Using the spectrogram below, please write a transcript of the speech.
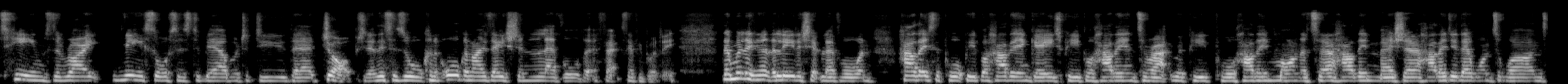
teams the right resources to be able to do their jobs. You know, this is all kind of organization level that affects everybody. Then we're looking at the leadership level and how they support people, how they engage people, how they interact with people, how they monitor, how they measure, how they do their one-to-ones,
